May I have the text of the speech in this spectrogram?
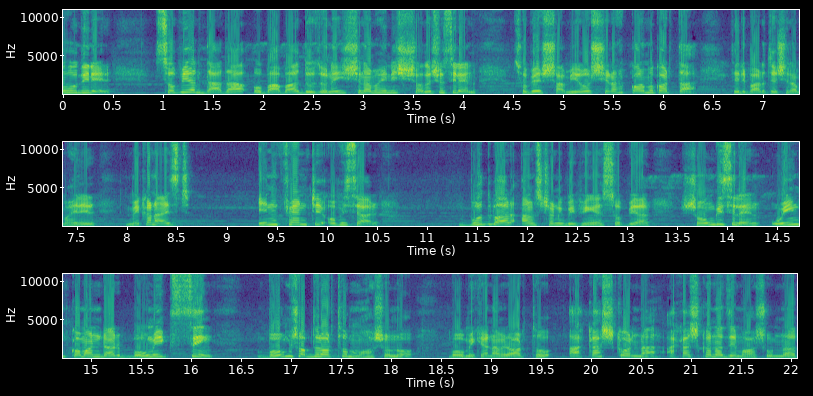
বহুদিনের। সোফিয়ার দাদা ও বাবা দুজনেই সেনাবাহিনীর সদস্য ছিলেন। সোফিয়ার স্বামীও সেনা কর্মকর্তা। তিনি ভারতীয় সেনাবাহিনীর মেকানাইজড ইনফ্যান্ট্রি অফিসার। বুধবার আনুষ্ঠানিক ব্রিফিংয়ে সোফিয়ার সঙ্গী ছিলেন উইং কমান্ডার ভৌমিক সিং। ভৌম শব্দের অর্থ মহাশূন্য। ভৌমিকা নামের অর্থ আকাশকন্যা। আকাশকন্যা যে মহাশূন্য,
